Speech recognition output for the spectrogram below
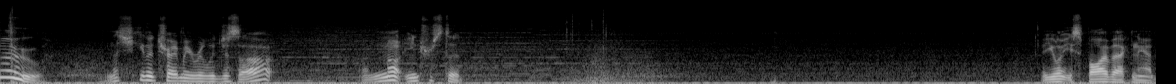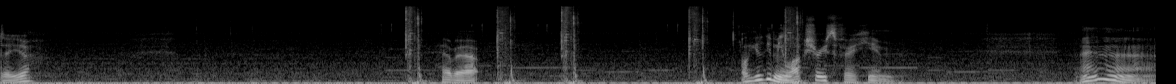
No! Unless you're gonna trade me religious art, I'm not interested. Oh, You want your spy back now, do you? How about... Oh, you'll give me luxuries for him. Ah.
